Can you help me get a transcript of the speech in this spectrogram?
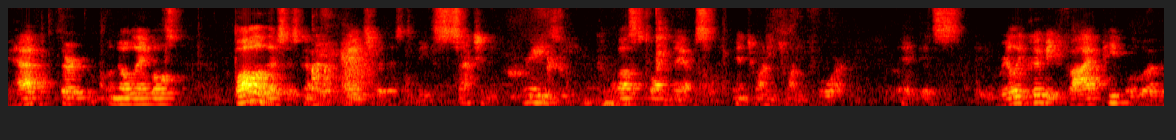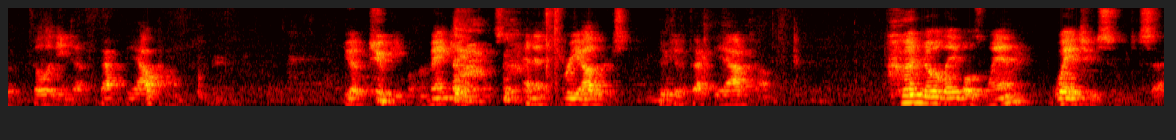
you have third, no labels. All of this is gonna make for this to be such a crazy combustible mix in twenty twenty-four. It, it's, it really could be five people who have the ability to affect the outcome. You have two people, the main candidates, and then three others who could affect the outcome. Could no labels win? Way too soon to say.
